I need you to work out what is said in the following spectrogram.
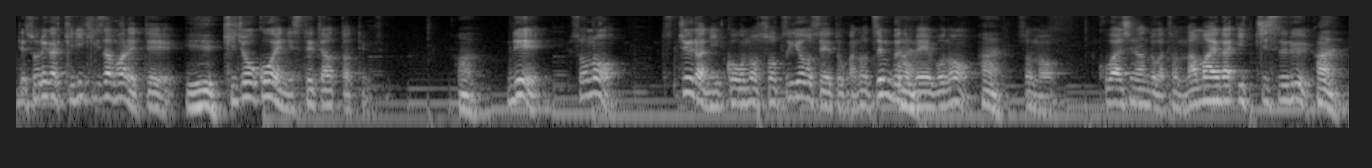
い。でそれが切り刻まれてえ机上公園に捨ててあったっていうんですよ。えはでその土浦二高の卒業生とかの全部の名簿の、いはい。その小林なんとかその名前が一致するはい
